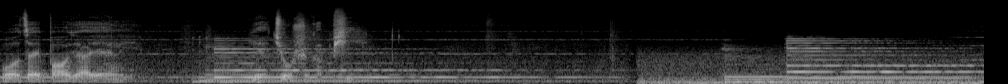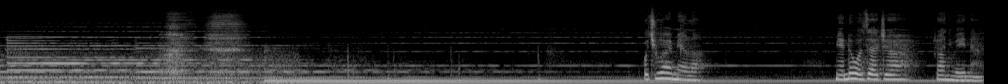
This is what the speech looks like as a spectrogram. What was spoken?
我在包家眼里，也就是个屁。我去外面了，免得我在这儿让你为难。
